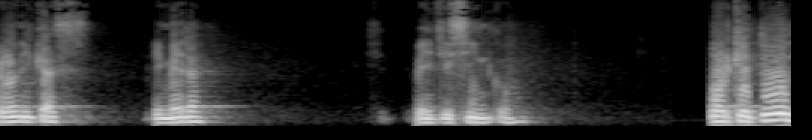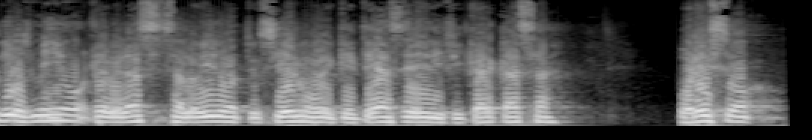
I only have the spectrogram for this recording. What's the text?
Crónicas primera, 25. Porque tú, Dios mío, revelaste al oído a tu siervo de que te hace edificar casa. Por eso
